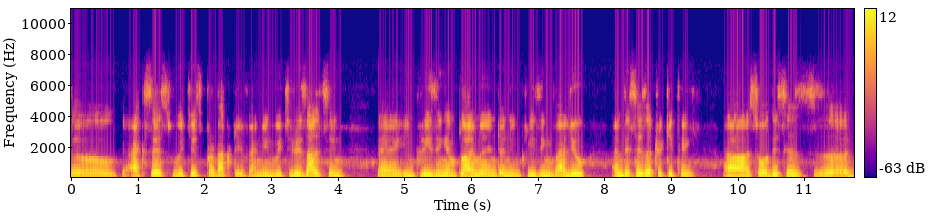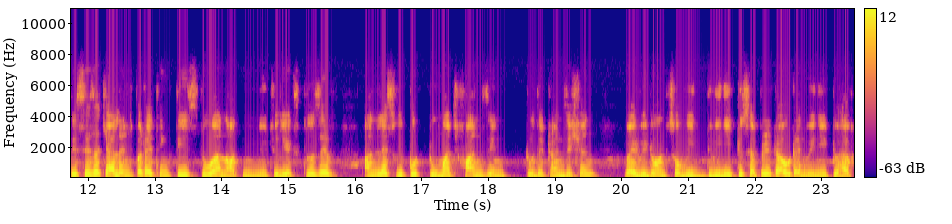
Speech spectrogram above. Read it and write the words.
uh, access which is productive, I mean, which results in uh, increasing employment and increasing value. And this is a tricky thing. Uh, so this is uh, this is a challenge but i think these two are not mutually exclusive unless we put too much funds into the transition where we don't so we we need to separate out and we need to have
